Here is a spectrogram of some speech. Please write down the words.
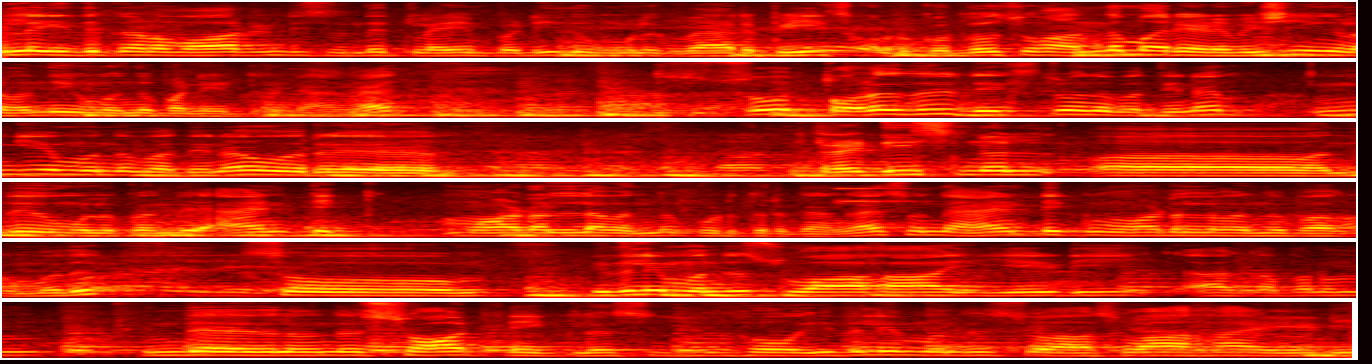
இல்லை இதுக்கான வாரண்டிஸ் வந்து கிளைம் பண்ணி இது உங்களுக்கு வேறு பீஸ் கொடுக்குறதோ ஸோ அந்த மாதிரியான விஷயங்களை வந்து இவங்க வந்து பண்ணிகிட்ருக்காங்க ஸோ தொடர்ந்து நெக்ஸ்ட் வந்து பார்த்தீங்கன்னா இங்கேயும் வந்து பார்த்தீங்கன்னா ஒரு ட்ரெடிஷ்னல் வந்து உங்களுக்கு வந்து ஆன்டிக் மாடலில் வந்து கொடுத்துருக்காங்க. ஸோ இந்த ஆன்டிக் மாடலில் வந்து பார்க்கும்போது ஸோ இதுலேயும் வந்து ஸ்வாஹா ஏடி அதுக்கப்புறம் இந்த இதில் வந்து ஷார்ட் நெக்லஸ் ஸோ இதுலேயும் வந்து ஸ்வா- ஸ்வாஹா ஏடி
